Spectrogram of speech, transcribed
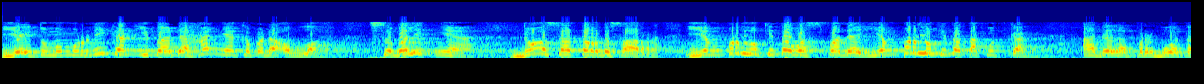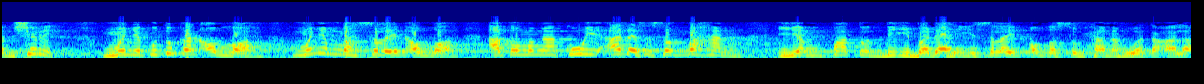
yaitu memurnikan ibadah hanya kepada Allah. Sebaliknya, dosa terbesar yang perlu kita waspadai, yang perlu kita takutkan adalah perbuatan syirik, menyekutukan Allah, menyembah selain Allah atau mengakui ada sesembahan yang patut diibadahi selain Allah Subhanahu wa taala.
